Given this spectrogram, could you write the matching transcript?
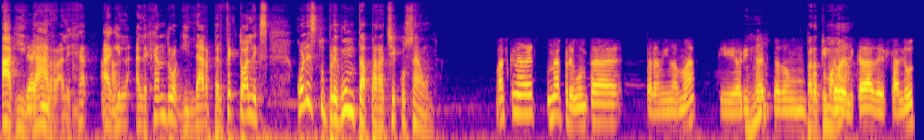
Aguilar, Alejandro Aguilar. Perfecto, Alex. ¿Cuál es tu pregunta para Checo Sound? Más que nada es una pregunta para mi mamá que ahorita ha estado un poquito delicada de salud,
